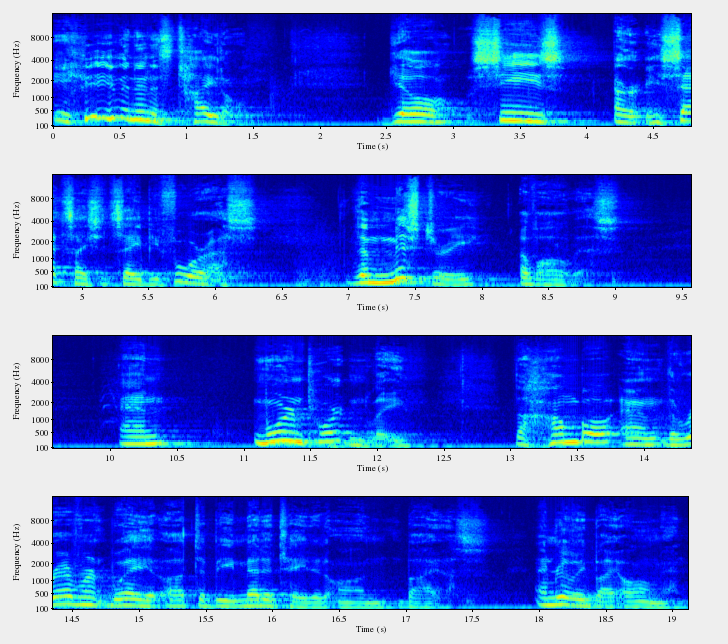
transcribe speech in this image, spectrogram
even in his title, Gill sees, or he sets, I should say, before us the mystery of all this. And more importantly, the humble and the reverent way it ought to be meditated on by us, and really by all men.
